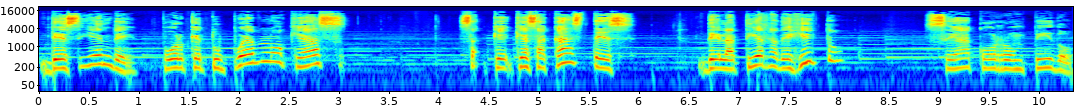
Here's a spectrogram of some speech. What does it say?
desciende, porque tu pueblo que has que, que sacaste de la tierra de Egipto se ha corrompido.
